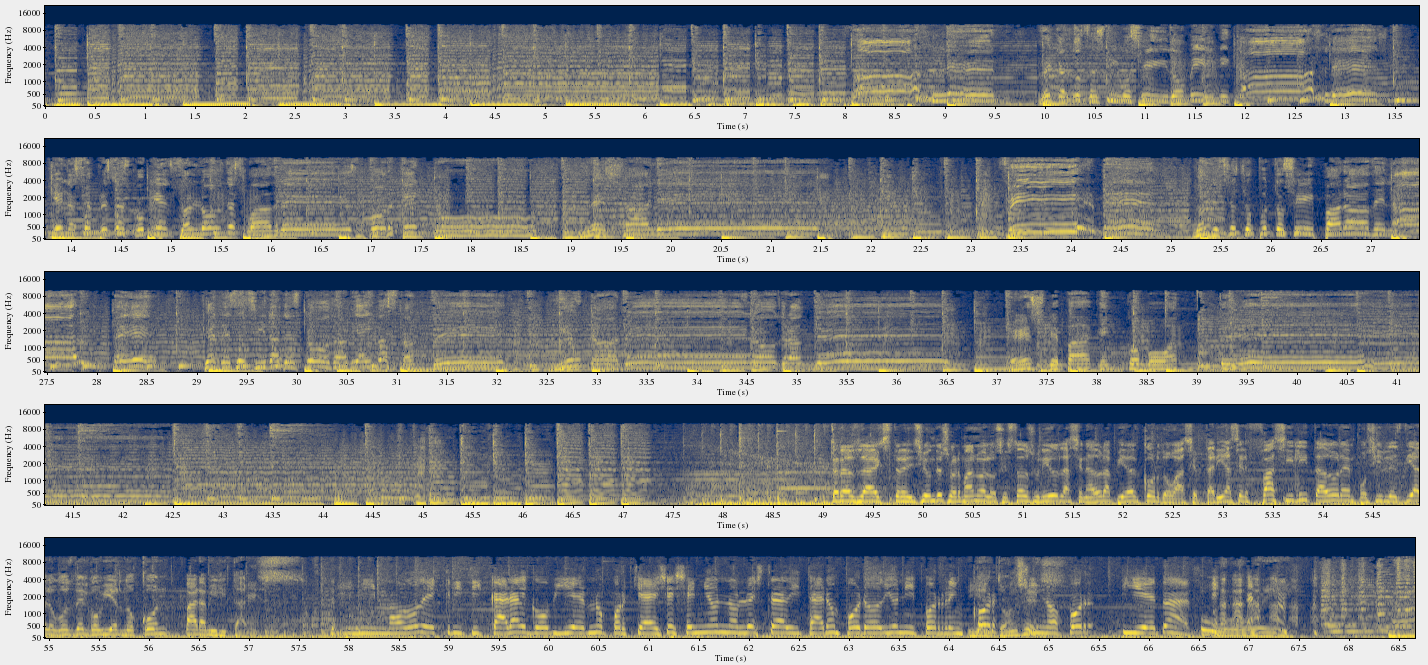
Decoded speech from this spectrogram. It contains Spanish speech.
recargos festivos y dominicales. Y en las empresas comienzan los descuadres. Porque no les sale. Firmen los 18 puntos y para adelante. Que necesidades todavía hay bastante. Y un anhelo grande es que paguen como antes. Tras la extradición de su hermano a los Estados Unidos, la senadora Piedad Córdoba aceptaría ser facilitadora en posibles diálogos del gobierno con paramilitares. Y ni modo de criticar al gobierno porque a ese señor no lo extraditaron por odio ni por rencor, sino por piedad. Uy.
